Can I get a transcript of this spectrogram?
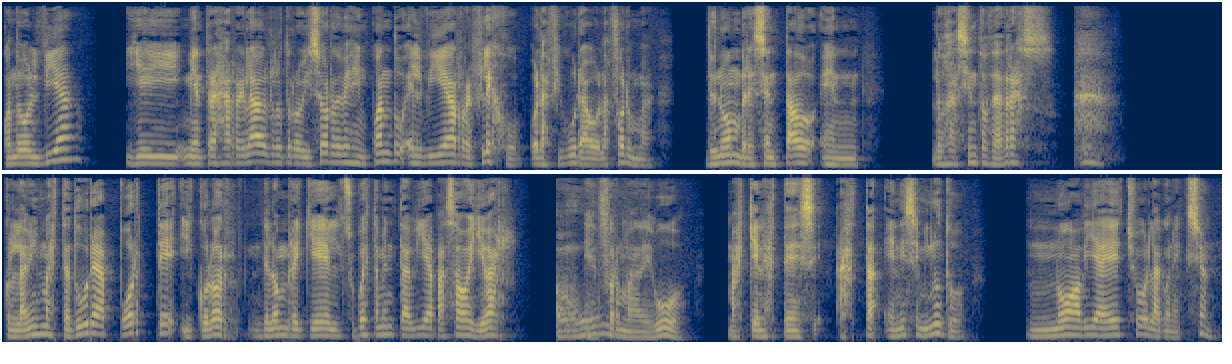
Cuando volvía y, y mientras arreglaba el retrovisor de vez en cuando, él veía reflejo o la figura o la forma de un hombre sentado en los asientos de atrás con la misma estatura, porte y color del hombre que él supuestamente había pasado a llevar Oh. en forma de búho, más que hasta ese, hasta en ese minuto no había hecho la conexión.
